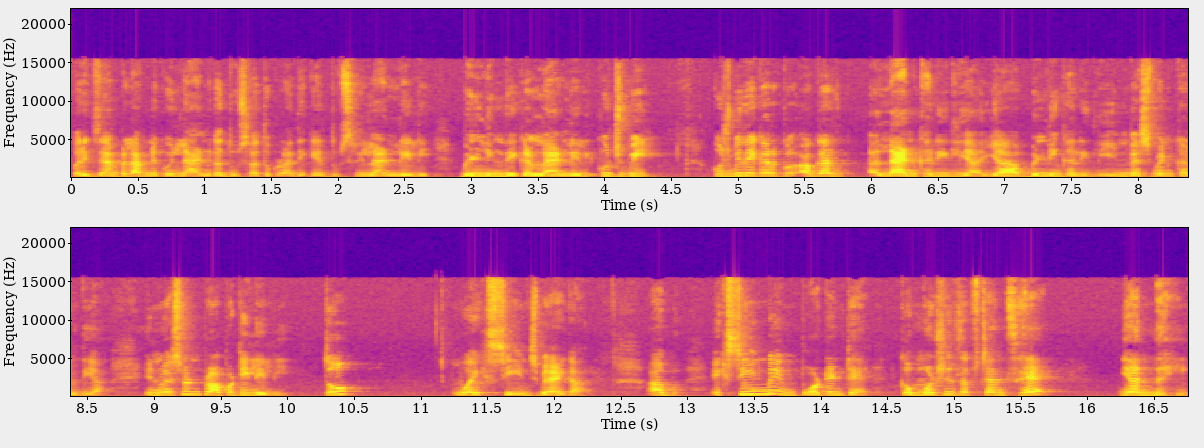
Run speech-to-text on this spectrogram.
फॉर एग्ज़ाम्पल आपने कोई लैंड का दूसरा टुकड़ा देकर दूसरी लैंड ले ली बिल्डिंग देकर लैंड ले ली, कुछ भी। कुछ भी देकर अगर लैंड खरीद लिया या बिल्डिंग खरीद ली इन्वेस्टमेंट कर दिया इन्वेस्टमेंट प्रॉपर्टी ले ली तो वो एक्सचेंज में आएगा। अब एक्सचेंज में इंपॉर्टेंट है कमर्शियल सब्सटेंस है या नहीं।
